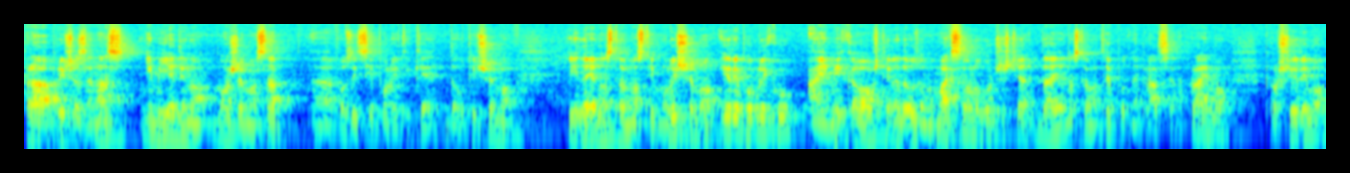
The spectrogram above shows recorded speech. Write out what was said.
prava priča za nas i mi jedino možemo sa uh, pozicije politike da utičemo i da jednostavno stimulišemo i Republiku, a i mi kao opština da uzmemo maksimalnog učešća, da jednostavno te putne pravce napravimo, proširimo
